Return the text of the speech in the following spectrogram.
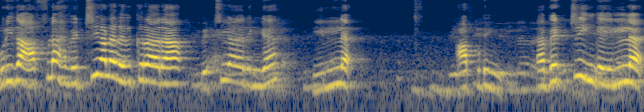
புரியுதா? அஃப்லஹ் வெற்றியாளர் இருக்கிறாரா? வெற்றியாளர் இங்க இல்ல. அப்படி வெற்றி இங்க இல்ல.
